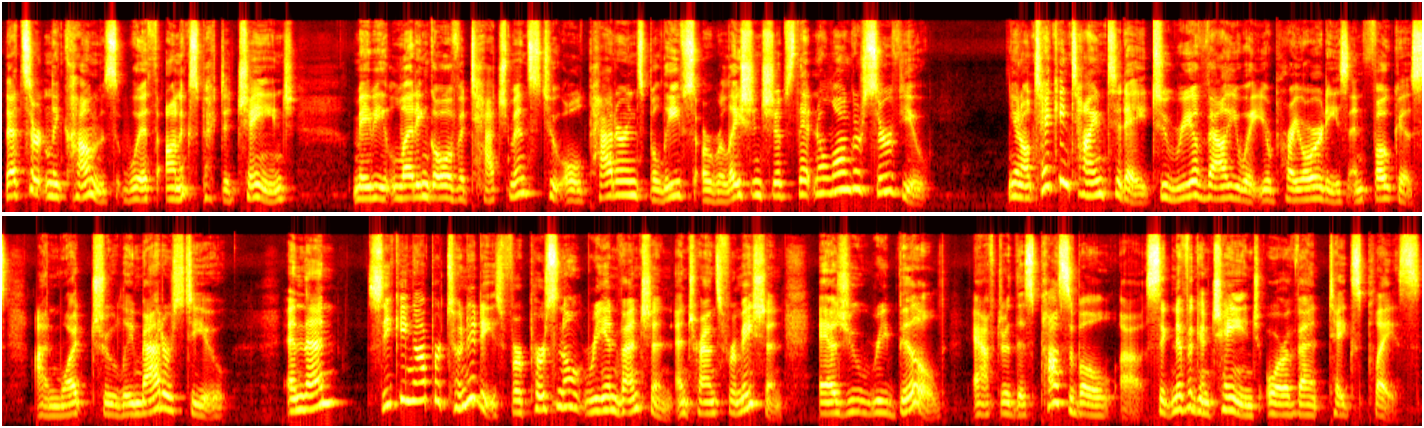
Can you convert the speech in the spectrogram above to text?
That certainly comes with unexpected change maybe letting go of attachments to old patterns, beliefs, or relationships that no longer serve you. You know, taking time today to reevaluate your priorities and focus on what truly matters to you. And then seeking opportunities for personal reinvention and transformation as you rebuild after this possible uh, significant change or event takes place.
